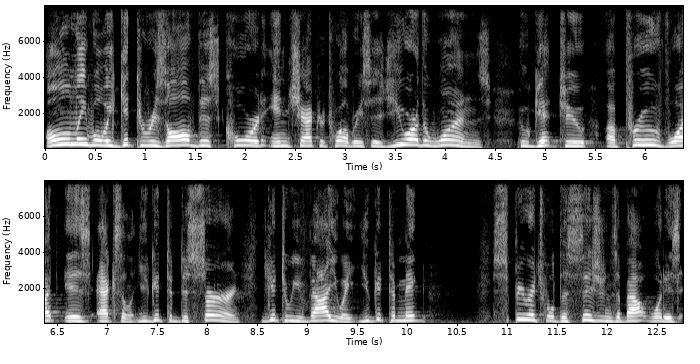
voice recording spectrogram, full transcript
Only will we get to resolve this chord in chapter 12 where he says, You are the ones who get to approve what is excellent. You get to discern, you get to evaluate, you get to make spiritual decisions about what is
